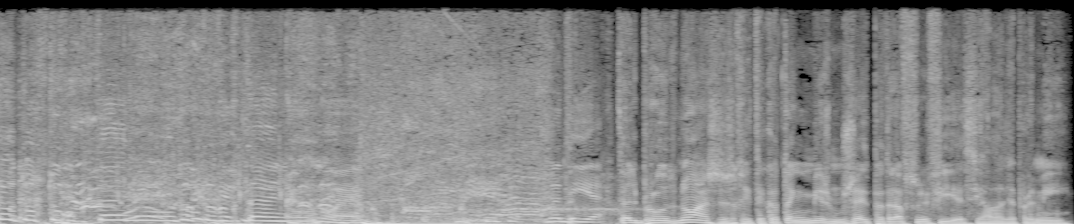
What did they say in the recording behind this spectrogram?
Eu dou tudo o que tenho, dou tudo o que tenho, não é? Bom dia. Então lhe pergunto, não achas, Rita, que eu tenho mesmo jeito para tirar fotografias? E ela olha para mim,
